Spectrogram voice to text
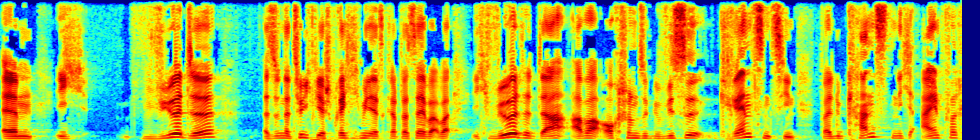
Ähm, ich würde also natürlich widerspreche ich mir jetzt gerade das selber, aber ich würde da aber auch schon so gewisse Grenzen ziehen, weil du kannst nicht einfach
